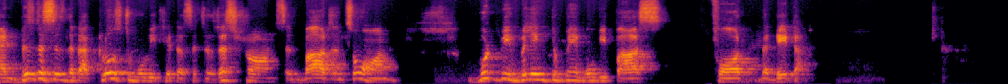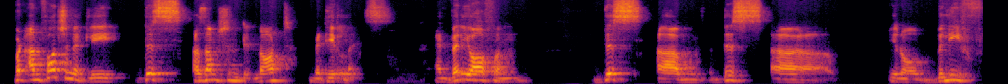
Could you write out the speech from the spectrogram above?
and businesses that are close to movie theaters, such as restaurants and bars and so on, would be willing to pay MoviePass for the data. But unfortunately, this assumption did not materialize. And very often, this, um, this uh, you know, belief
